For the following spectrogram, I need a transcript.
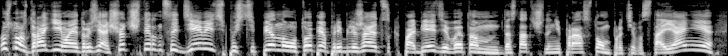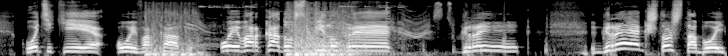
Ну что ж, дорогие мои друзья, счет 14-9. Постепенно Утопия приближаются к победе в этом достаточно непростом противостоянии. Котики... Ой, в аркаду. Ой, в аркаду в спину, Грег. Грег. Грег, что ж с тобой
